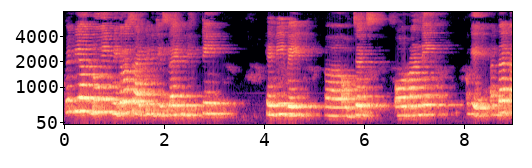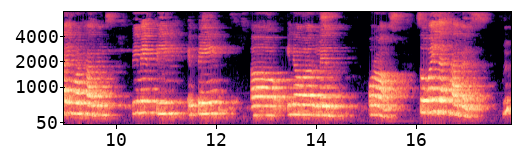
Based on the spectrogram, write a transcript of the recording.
When we are doing vigorous activities like lifting heavy weight uh, objects or running, okay, at that time what happens? We may feel a pain uh, in our leg or arms. So why that happens? Hmm?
